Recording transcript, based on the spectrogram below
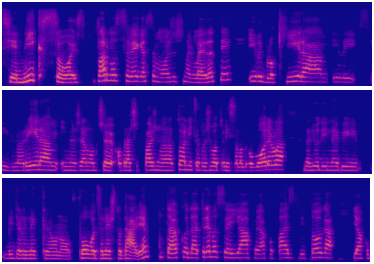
cijenik svoj. Stvarno svega se možeš nagledati ili blokiram ili ignoriram i ne želim uopće obraćati pažnju na to. Nikad u životu nisam odgovorila da ljudi ne bi vidjeli neki ono, povod za nešto dalje. Tako da treba se jako, jako paziti toga. Jako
